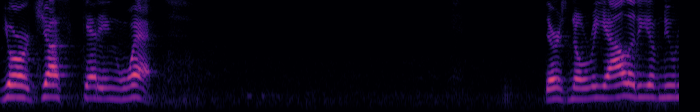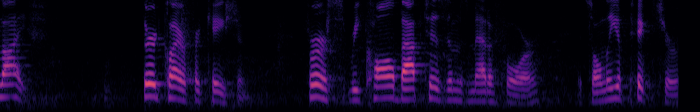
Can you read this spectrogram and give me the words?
you're just getting wet. There is no reality of new life. Third clarification. First, recall baptism's metaphor. It's only a picture.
